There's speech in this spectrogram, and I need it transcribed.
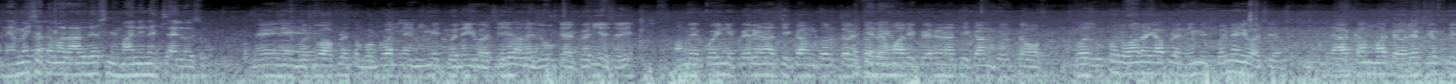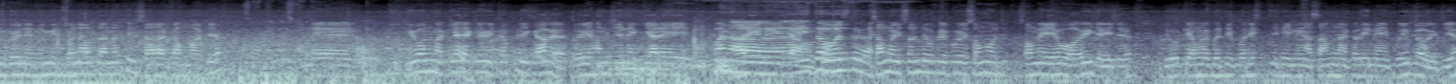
અને હંમેશા તમારા આદર્શને માનીને જ ચાલ્યો છો. નહીં નહીં બધું આપણે તો ભગવાનને નિમિત્ત બનાવ્યા છીએ અને જો કે કરીએ છીએ. અમે કોઈની પ્રેરણાથી કામ કરતા હોય તમે અમારી પ્રેરણાથી કામ કરતા હો. બસ ઉપરવાળાએ આપણે નિમિત્ત બનાવ્યા છે. અને આ કામ માટે હરેક વ્યક્તિને કોઈને નિમિત્ત બનાવતા નથી સારા કામ માટે. અને જીવનમાં ક્યારેક એવી તકલીફ આવે તો એ સમજીને ક્યારેય પણ, તો સમય સંજોગે કોઈ સમજ સમય એવો આવી જાય છે જો કે અમે બધી પરિસ્થિતિના સામના કરીને ભૂગ્યા હોય છીએ.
